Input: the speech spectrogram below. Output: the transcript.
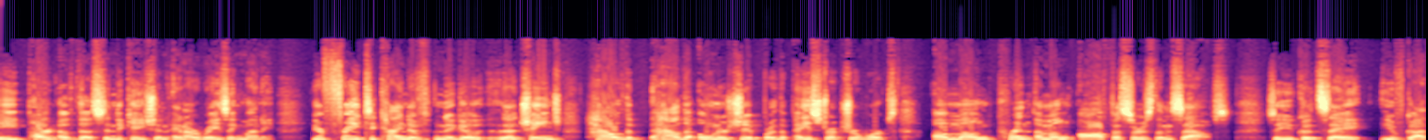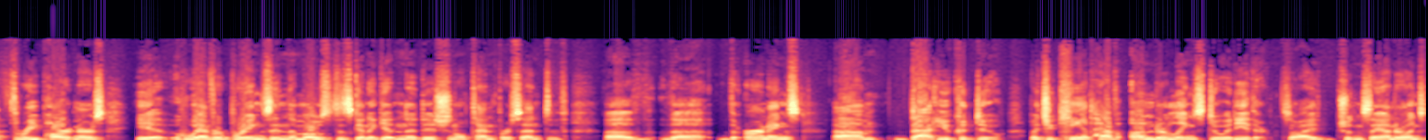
a part of the syndication and are raising money. You're free to kind of nego- uh, change how the how the ownership or the pay structure works among print among officers themselves. So you could say you've got three partners. If whoever brings in the most is going to get an additional ten percent of of the the earnings um, that you could do, but you can't have underlings do it either. So I shouldn't say underlings.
